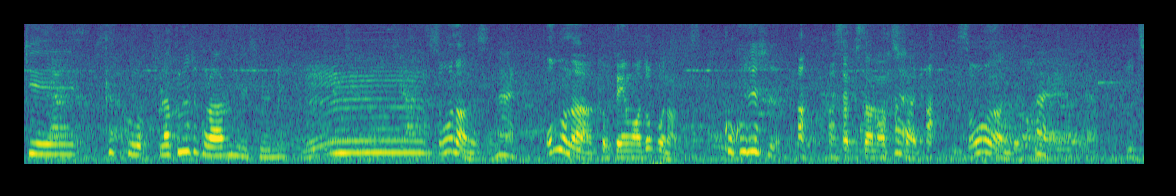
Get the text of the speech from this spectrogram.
いて結構楽なところあるんですよね。うーんそうなんですね、はい。主な拠点はどこなんですか？ここです。あ浅草の地下で、はい。あそうなんですね、はい。一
